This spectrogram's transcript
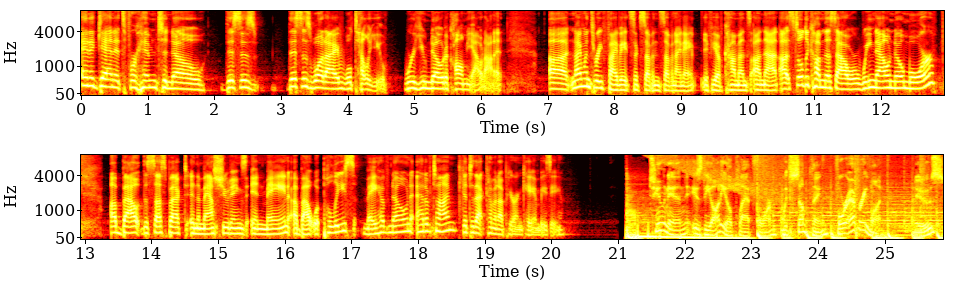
And again, it's for him to know this is this is what I will tell you, where you know to call me out on it. Uh 913-586-7798 if you have comments on that. Uh, still to come this hour, we now know more about the suspect in the mass shootings in Maine, about what police may have known ahead of time. Get to that coming up here on KMBZ. TuneIn is the audio platform with something for everyone. News,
